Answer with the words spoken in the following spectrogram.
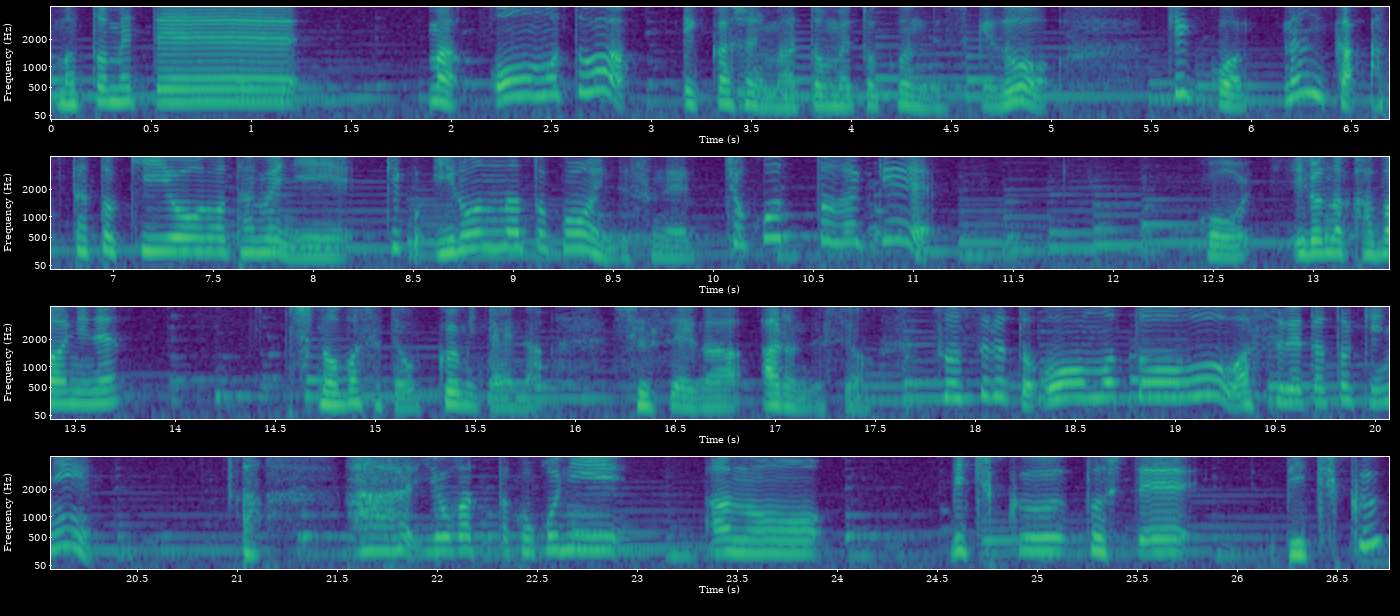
まとめてまあ大元は一箇所にまとめとくんですけど結構何かあった時用のために結構いろんなところにですねちょこっとだけこういろんなカバンにね忍ばせておくみたいな習性があるんですよ。そうすると大元を忘れた時にあはあよかったここにあの備蓄として備蓄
